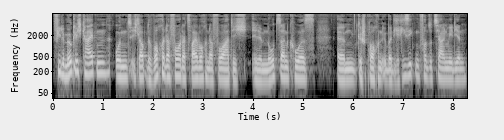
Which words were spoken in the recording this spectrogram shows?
viele Möglichkeiten. Und ich glaube, eine Woche davor oder zwei Wochen davor hatte ich in einem Notsandkurs ähm, gesprochen über die Risiken von sozialen Medien.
